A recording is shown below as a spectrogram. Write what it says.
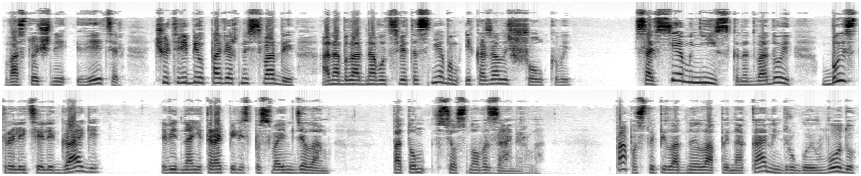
Восточный ветер чуть ребил поверхность воды, она была одного цвета с небом и казалась шелковой. Совсем низко над водой быстро летели гаги, видно, они торопились по своим делам. Потом все снова замерло. Папа ступил одной лапой на камень, другой в воду,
